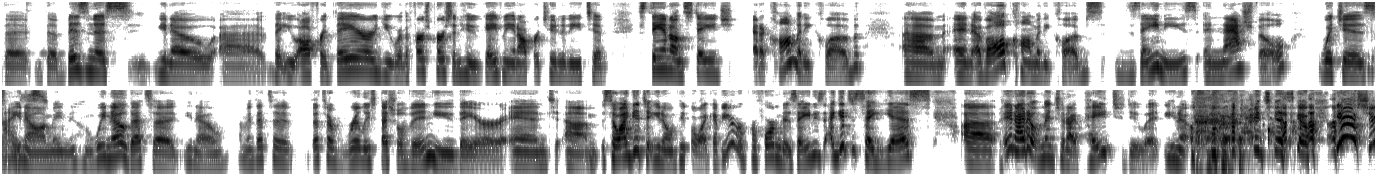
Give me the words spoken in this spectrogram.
the the business, you know, uh, that you offered there. You were the first person who gave me an opportunity to stand on stage at a comedy club, um, and of all comedy clubs, Zanies in Nashville, which is nice. you know i mean we know that's a you know i mean that's a that's a really special venue there and um so i get to you know when people are like have you ever performed at zanies i get to say yes uh and i don't mention i paid to do it you know i just go yeah sure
